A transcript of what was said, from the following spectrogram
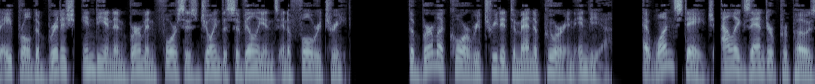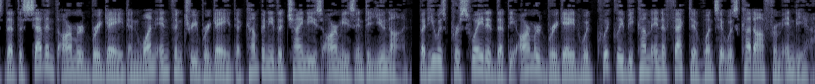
April the British, Indian and Burman forces joined the civilians in a full retreat. The Burma Corps retreated to Manipur in India. At one stage, Alexander proposed that the 7th Armoured Brigade and one infantry brigade accompany the Chinese armies into Yunnan, but he was persuaded that the Armoured Brigade would quickly become ineffective once it was cut off from India.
